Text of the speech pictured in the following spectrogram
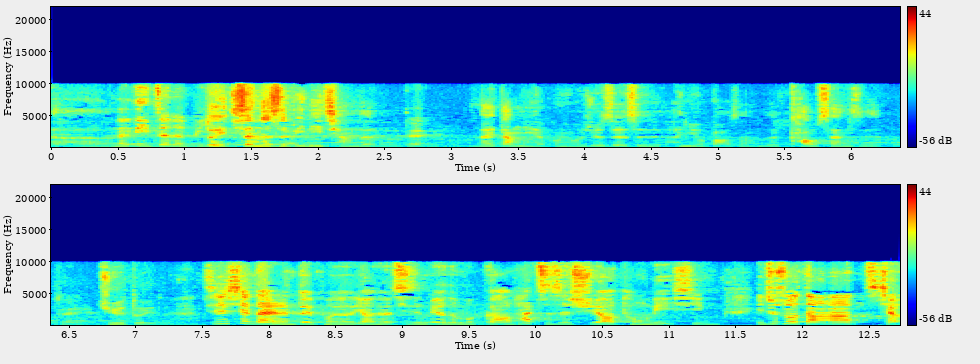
呃，能力真的比对，真的是比你强的，对。来当你的朋友，我觉得这是很有保障，这靠山是对绝对的。其实现代人对朋友的要求其实没有那么高，他只是需要同理心。也就是说，当他像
